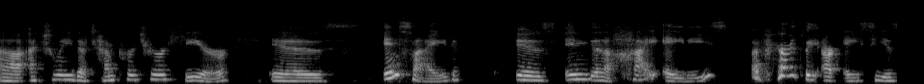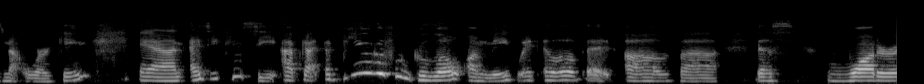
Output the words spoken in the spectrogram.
Uh, actually, the temperature here is inside is in the high 80s apparently our AC is not working. And as you can see, I've got a beautiful glow on me with a little bit of uh, this water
